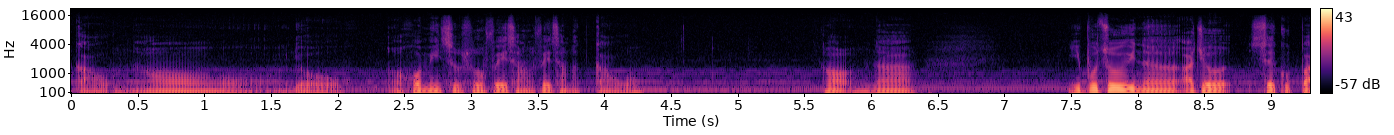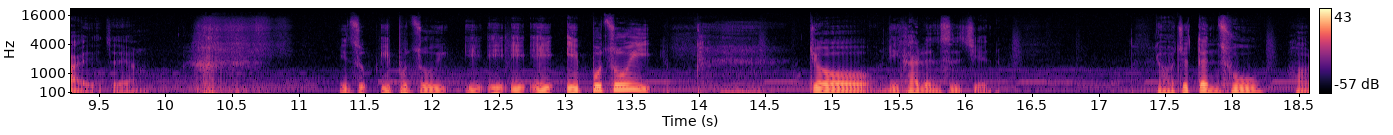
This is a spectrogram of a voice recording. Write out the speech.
高，然后有昏迷指数非常非常的高哦。好，那。一不注意呢，啊就 say goodbye 了，这样，一注一不注意，一一一一一不注意，就离开人世间，然后就登出，好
